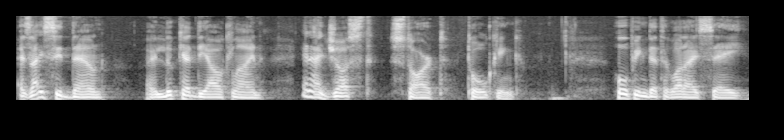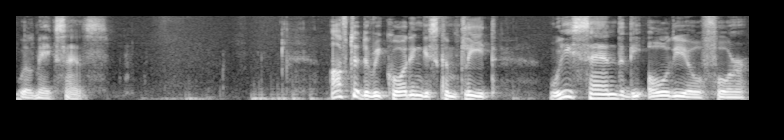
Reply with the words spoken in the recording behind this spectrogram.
as I sit down, I look at the outline and I just start talking, hoping that what I say will make sense. After the recording is complete, we send the audio for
